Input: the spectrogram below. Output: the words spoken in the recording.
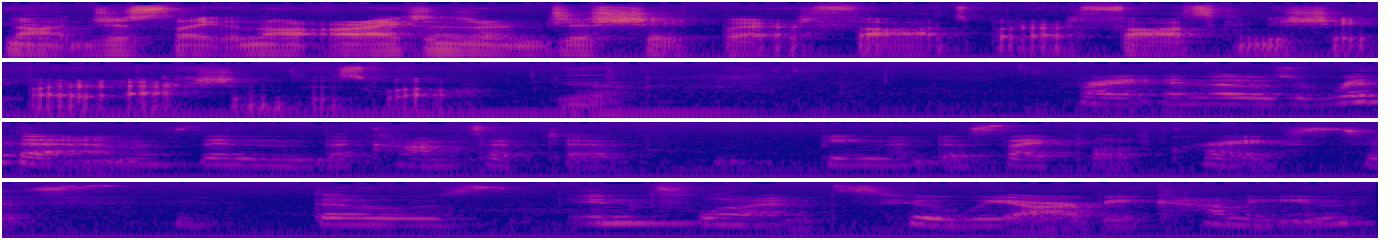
not just like not, our actions aren't just shaped by our thoughts but our thoughts can be shaped by our actions as well Yeah. Right, and those rhythms in the concept of being a disciple of Christ is those influence who we are becoming,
